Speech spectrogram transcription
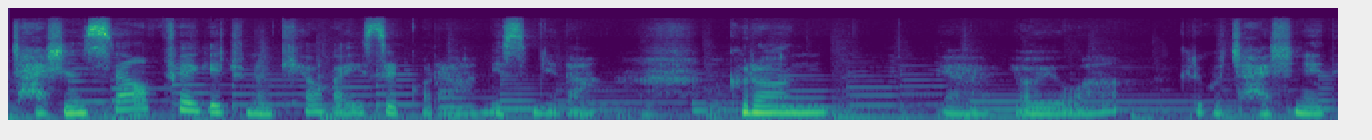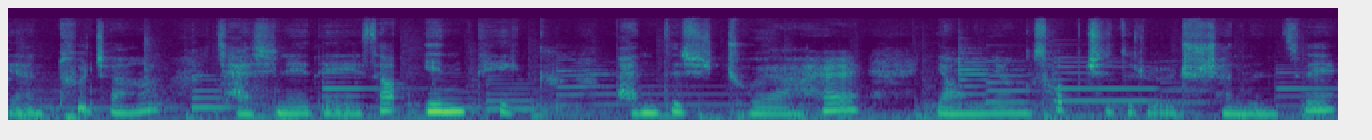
자신 self에게 주는 케어가 있을 거라 믿습니다. 그런 예, 여유와 그리고 자신에 대한 투자, 자신에 대해서 intake, 반드시 줘야 할 영양 섭취들을 주셨는지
